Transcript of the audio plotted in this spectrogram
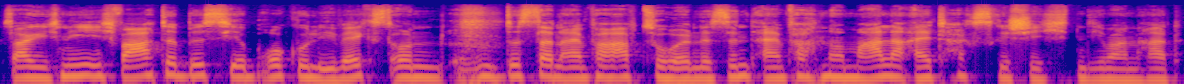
sage ich, nee, ich warte, bis hier Brokkoli wächst und, und das dann einfach abzuholen. Das sind einfach normale Alltagsgeschichten, die man hat,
